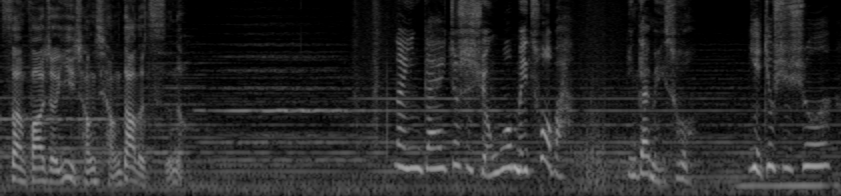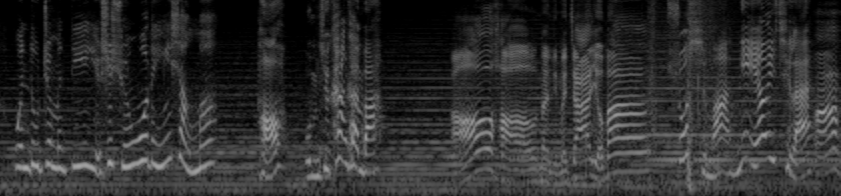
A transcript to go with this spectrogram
散发着异常强大的磁能。那应该就是漩涡，没错吧？应该没错。也就是说，温度这么低也是漩涡的影响吗？好，我们去看看吧。好好，那你们加油吧。说什么？你也要一起来啊？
